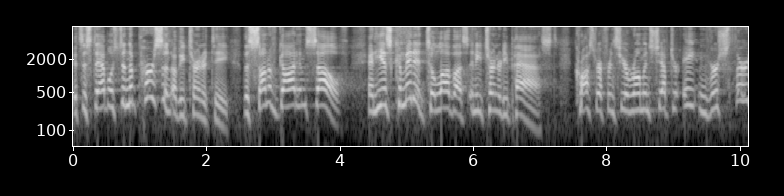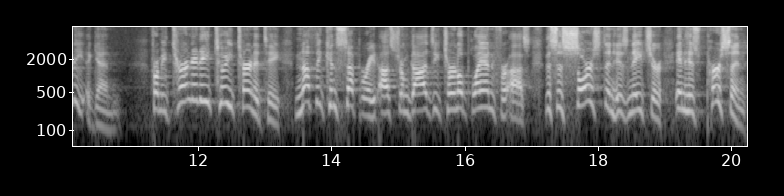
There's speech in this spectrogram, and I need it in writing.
It's established in the person of eternity, the Son of God Himself. And He is committed to love us in eternity past. Cross reference here Romans chapter 8 and verse 30 again. From eternity to eternity, nothing can separate us from God's eternal plan for us. This is sourced in His nature, in His person,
